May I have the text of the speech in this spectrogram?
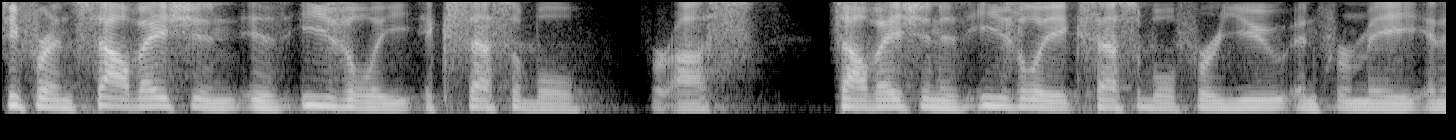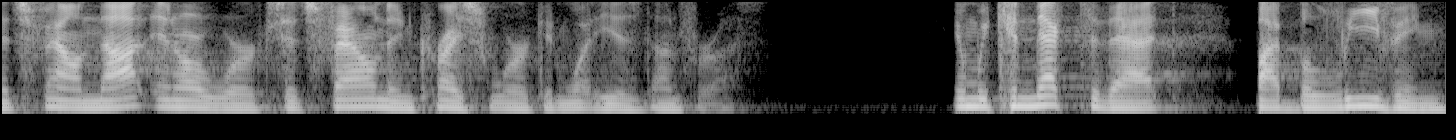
See, friends, salvation is easily accessible for us. Salvation is easily accessible for you and for me, and it's found not in our works, it's found in Christ's work and what he has done for us. And we connect to that by believing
